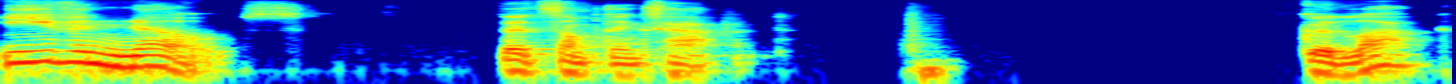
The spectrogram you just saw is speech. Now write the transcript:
even knows that something's happened. Good luck.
